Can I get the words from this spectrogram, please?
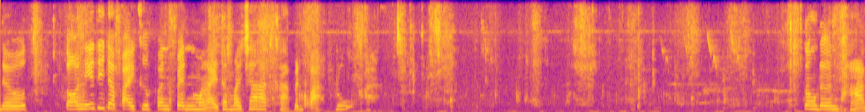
เดี๋ยวตอนนี้ที่จะไปคือเป็นเป็นหมายธรรมชาติค่ะ เป็นป่าพลุค่ะต้องเดินผ่าน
